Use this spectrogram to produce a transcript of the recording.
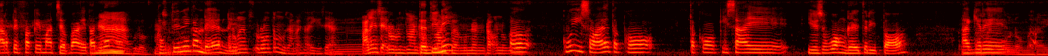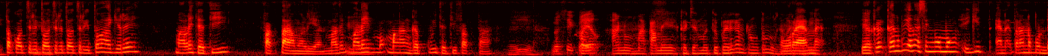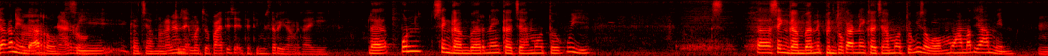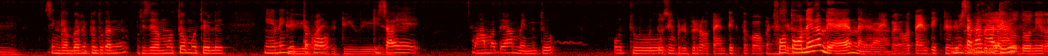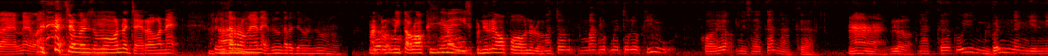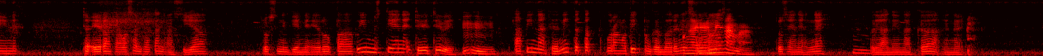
artefake Majapahit, tapi nah, kan buktine kan ndek enek. Urung urung temu sampai saiki sih. Hmm. Paling sik Dadi ini, bangunan tok kuwi. Eh, kuwi iso ae teko teko kisahe Yusuf Wong gawe cerita akhirnya teko cerita-cerita cerita akhirnya malah jadi fakta malian malah, malah menganggap kuwi jadi fakta Ya iya. Kayak anu makame Gajah Mada Bar kan rong temu. ora enak ya ke- kan kuwi enak sing ngomong iki enak tenan apa ndak kan ya ndak ero ndak ero. si Gajah Makanya Mada sik Majapahit sik dadi misteri sampai saiki. lah pun sing gambarne Gajah Mada kuwi eh, sing gambarne bentukane Gajah Mada kuwi sapa Muhammad Yamin Hmm. sing gambarne bentukan Gajah Mada modele ngene iki teko kisahe Muhammad Yamin itu itu sing bener-bener otentik teko apa fotone kan ndek enek kan kayak otentik dari Misalkan ada- ada Adewe- foto ni ra enek lah. zaman semono cara nek filter rong enek filter zaman semono. Makhluk mitologi ini sebenarnya apa ngono lho? Makhluk mitologi koyo misalkan naga. nah iku lho. Naga kuwi ben ning gini daerah kawasan misalkan Asia terus ning gini Eropa kuwi mesti enek dhewe-dhewe. heeh Tapi naga ini tetap kurang lebih penggambarannya pengaruhannya sama. sama. Terus enek enek Hmm. liane naga enek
